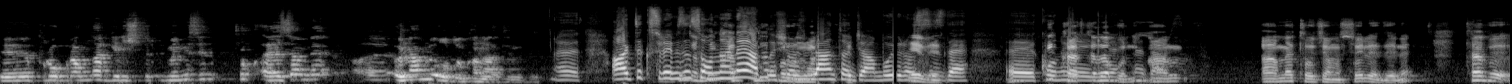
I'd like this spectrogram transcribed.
e, programlar geliştirmemizin çok elzem ve önemli olduğu kanaatindeyim. Evet. Artık süremizin Burada bir sonlarına yaklaşıyoruz. Bülent. Hocam buyurun Evet. siz de e, Bir konuyla ilgili dersiniz? Ahmet Hocam'ın söylediğini. Tabii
